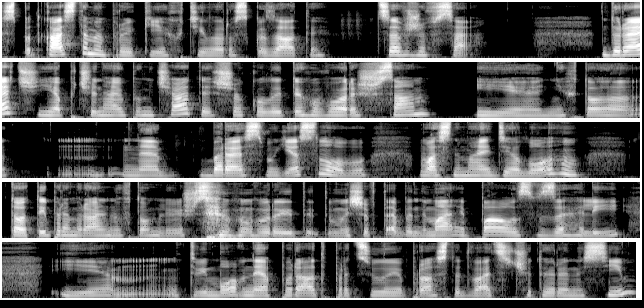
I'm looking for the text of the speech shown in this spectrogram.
з подкастами, про які я хотіла розказати, це вже все. До речі, я починаю помічати, що коли ти говориш сам і ніхто не бере своє слово, у вас немає діалогу, то ти прям реально втомлюєшся говорити, тому що в тебе немає пауз взагалі, і твій мовний апарат працює просто 24 на 7.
